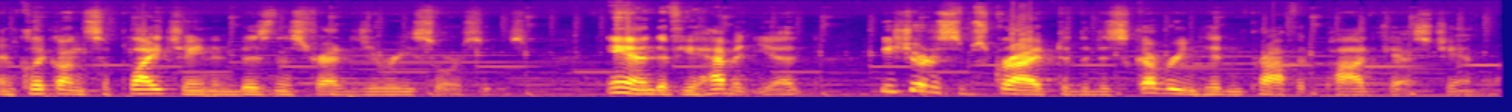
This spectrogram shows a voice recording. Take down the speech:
and click on Supply Chain and Business Strategy Resources. And if you haven't yet, be sure to subscribe to the Discovering Hidden Profit podcast channel.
